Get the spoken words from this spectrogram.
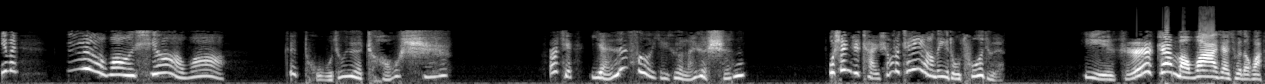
因为越往下挖，这土就越潮湿。而且颜色也越来越深，我甚至产生了这样的一种错觉：一直这么挖下去的话，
